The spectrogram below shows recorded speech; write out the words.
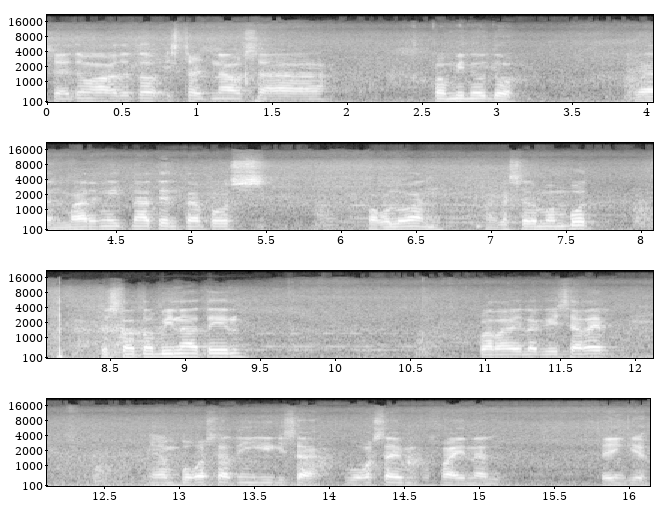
So, ito mga katoto, start na ako sa paminudo. Yan, marinate natin tapos pakuluan hanggang sa lumambot. Tapos tatabi natin para ilagay sa rep. Yan, bukas natin igigisa. Bukas tayo final. Thank you.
